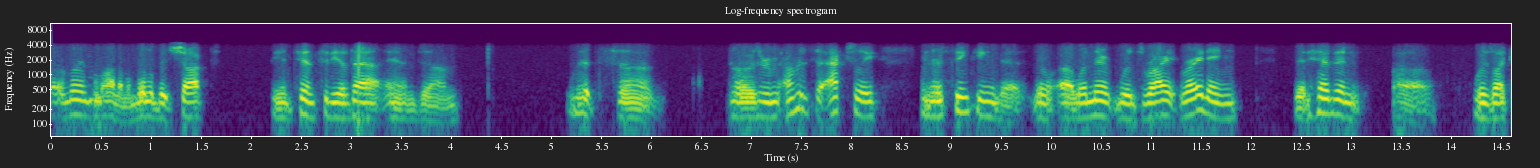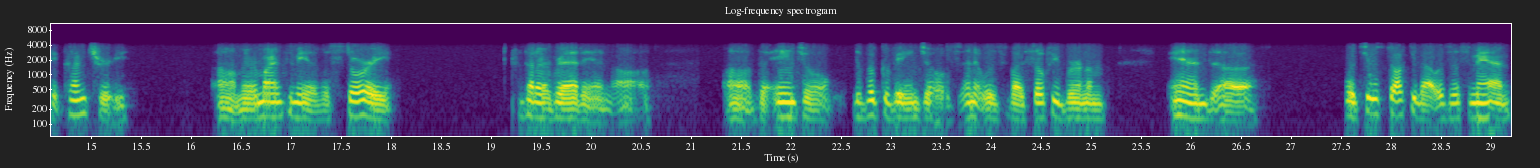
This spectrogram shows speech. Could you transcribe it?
uh, learned a lot. I'm a little bit shocked the intensity of that, and um, let's. Uh, I was actually when they're thinking that uh, when there was writing that heaven uh, was like a country. Um, it reminds me of a story that I read in uh, uh, the Angel, the Book of Angels, and it was by Sophy Burnham. And uh, what she was talking about was this man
